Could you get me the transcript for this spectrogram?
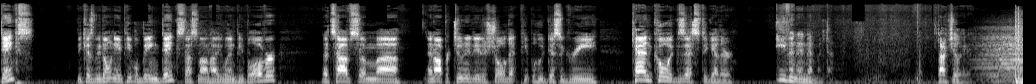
dinks, because we don't need people being dinks. That's not how you win people over. Let's have some uh, an opportunity to show that people who disagree can coexist together, even in Edmonton. Talk to you later.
